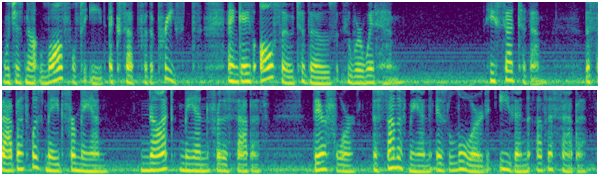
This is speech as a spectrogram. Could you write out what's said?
which is not lawful to eat except for the priests, and gave also to those who were with him. He said to them, The Sabbath was made for man, not man for the Sabbath. Therefore, the Son of Man is Lord even of the Sabbath.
